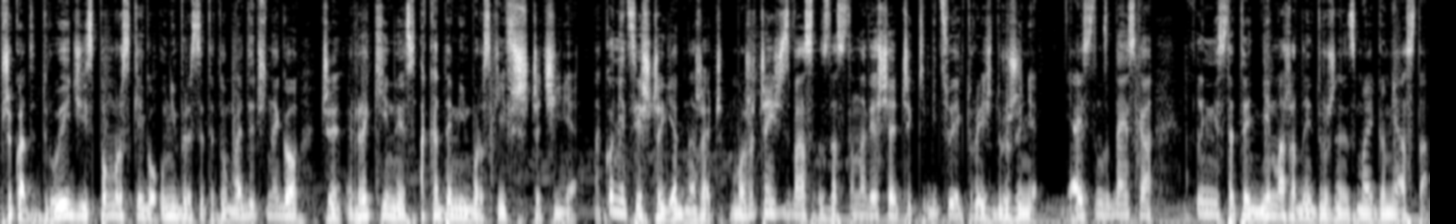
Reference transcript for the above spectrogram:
Przykład druidzi z Pomorskiego Uniwersytetu Medycznego czy rekiny z Akademii Morskiej w Szczecinie. Na koniec jeszcze jedna rzecz. Może część z Was zastanawia się, czy kibicuje którejś drużynie. Ja jestem z Gdańska, ale niestety nie ma żadnej drużyny z mojego miasta.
